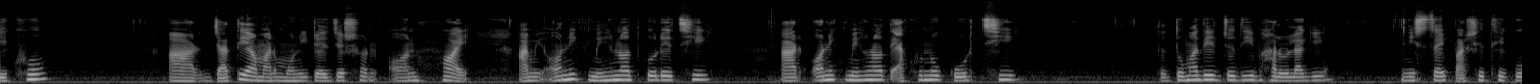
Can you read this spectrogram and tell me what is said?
দেখো আর যাতে আমার মনিটাইজেশন অন হয়, আমি অনেক মেহনত করেছি আর অনেক মেহনত এখনও করছি। তো তোমাদের যদি ভালো লাগে নিশ্চয় পাশে থেকো।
